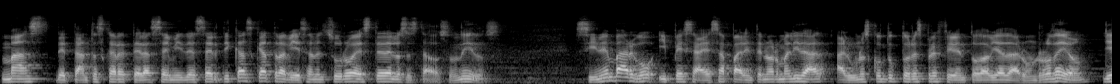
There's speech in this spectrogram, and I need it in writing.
más de tantas carreteras semidesérticas que atraviesan el suroeste de los Estados Unidos. Sin embargo, y pese a esa aparente normalidad, algunos conductores prefieren todavía dar un rodeo y,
